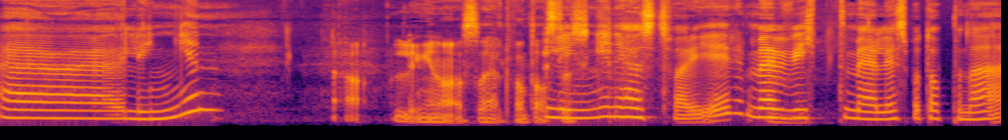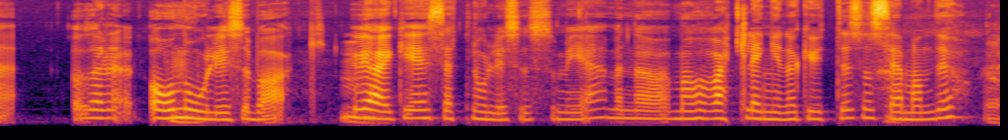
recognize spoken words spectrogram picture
Eh, Lyngen. Ja, Lyngen var også helt fantastisk. Lyngen i høstfarger, med hvitt melis på toppene. Og, og nordlyset bak. Vi har ikke sett nordlyset så mye, men når man har vært lenge nok ute, så ser man det jo. Ja.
